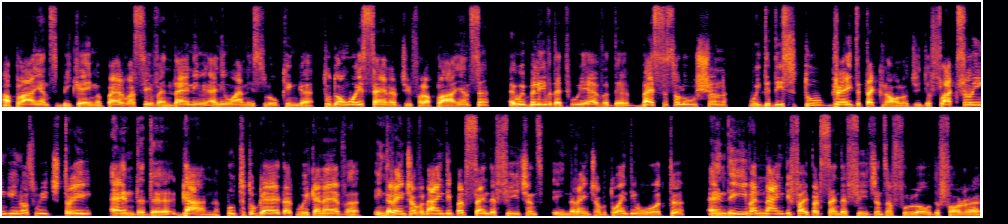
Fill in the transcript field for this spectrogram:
appliance became pervasive and any, anyone is looking to don't waste energy for appliance. And we believe that we have the best solution with these two great technology, the FluxLink InnoSwitch 3 and the GaN Put together, we can have uh, in the range of 90% efficiency, in the range of 20 watt, and even 95% efficiency of full load for uh,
